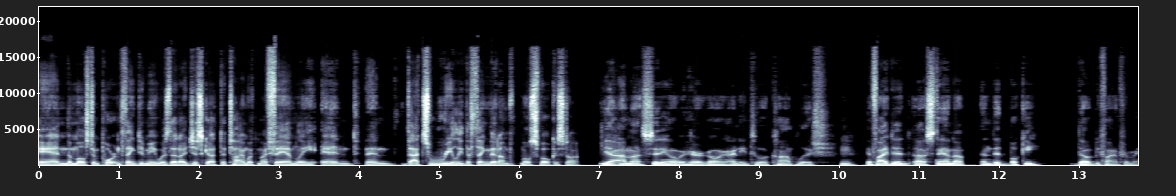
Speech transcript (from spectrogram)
And the most important thing to me was that I just got the time with my family, and and that's really the thing that I'm most focused on. Yeah, I'm not sitting over here going, I need to accomplish. Hmm. If I did uh, stand up and did bookie, that would be fine for me.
